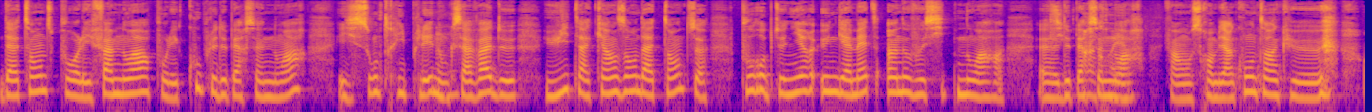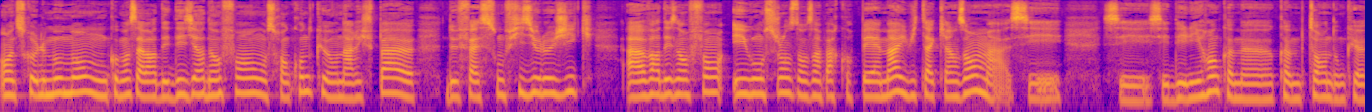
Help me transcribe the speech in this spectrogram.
d'attente pour les femmes noires, pour les couples de personnes noires. ils sont triplés, donc mhm. ça va de 8 à 15 ans d'attente pour obtenir une gamète, un ovocyte noir euh, de personnes noires. Enfin, on se rend bien compte hein, que entre le moment où on commence à avoir des désirs d'enfants, on se rend compte qu'on n'arrive pas euh, de façon physiologique à avoir des enfants et où on se lance dans un parcours PMA, 8 à 15 ans, bah, c'est c'est délirant comme euh, comme temps. Donc euh,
